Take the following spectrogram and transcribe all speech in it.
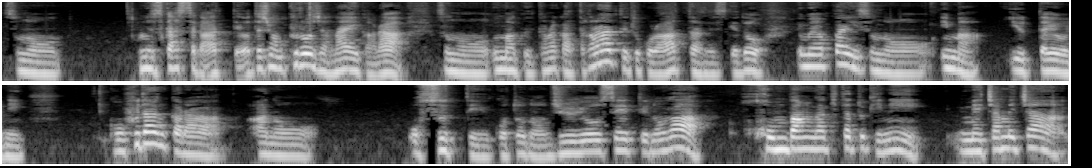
その、難しさがあって、私もプロじゃないから、その、うまくいかなかったかなっていうところはあったんですけど、でもやっぱりその、今言ったように、こう、普段から、あの、押すっていうことの重要性っていうのが、本番が来た時に、めちゃめちゃ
